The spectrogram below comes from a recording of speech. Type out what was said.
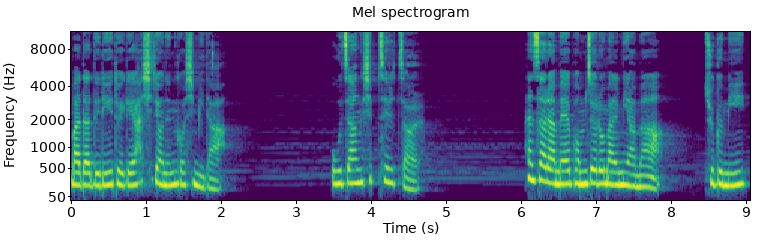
맏아들이 되게 하시려는 것입니다. 5장 17절 한 사람의 범죄로 말미암아 죽음이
